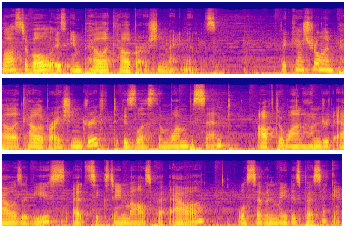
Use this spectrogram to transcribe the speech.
Last of all is impeller calibration maintenance. The Kestrel impeller calibration drift is less than 1% after 100 hours of use at 16 miles per hour or 7 meters per second.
